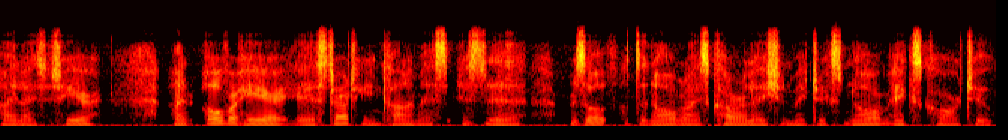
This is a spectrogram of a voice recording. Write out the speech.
highlighted here and over here uh, starting in column S is the result of the normalized correlation matrix normxcorr2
